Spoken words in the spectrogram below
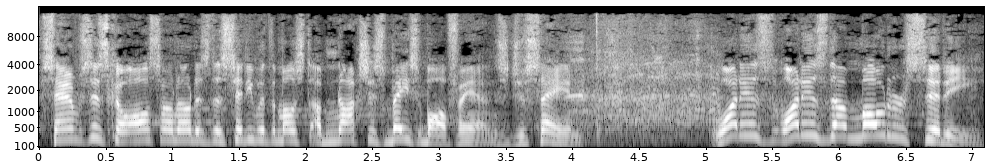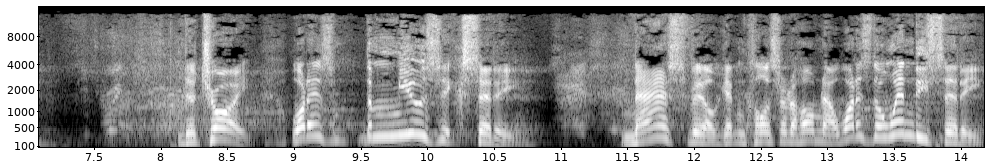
San Francisco, also known as the city with the most obnoxious baseball fans. Just saying. What is, what is the Motor City? Detroit. Detroit. What is the Music City? Nashville, Nashville, getting closer to home now. What is the Windy City?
